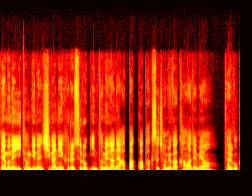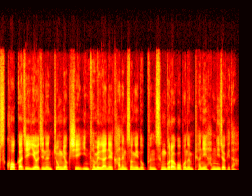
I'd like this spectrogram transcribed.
때문에 이 경기는 시간이 흐를수록 인터밀란의 압박과 박스 점유가 강화되며 결국 스코어까지 이어지는 쪽 역시 인터밀란일 가능성이 높은 승부라고 보는 편이 합리적이다.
